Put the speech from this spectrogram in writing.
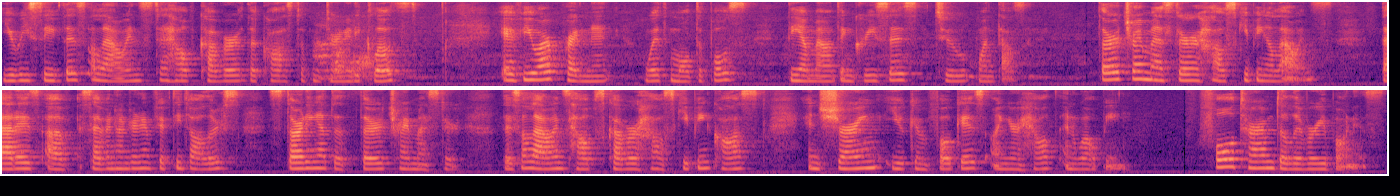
You receive this allowance to help cover the cost of maternity clothes. If you are pregnant with multiples, the amount increases to 1000. Third trimester housekeeping allowance. That is of $750 starting at the third trimester. This allowance helps cover housekeeping costs, ensuring you can focus on your health and well being. Full term delivery bonus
